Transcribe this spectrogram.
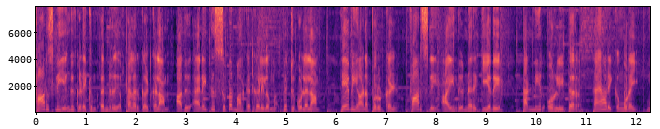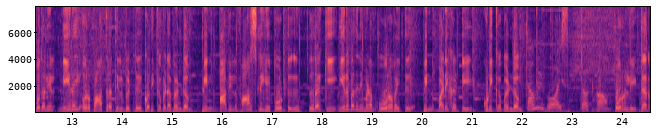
ஃபாரஸ்ட்லி எங்கு கிடைக்கும் என்று பலர் கேட்கலாம். அது அனைத்து சூப்பர் மார்க்கெட்டுகளிலும் பெற்றுக்கொள்ளலாம் தேவையான பொருட்கள் ஃபார்ஸ்லி ஐந்து நெருக்கியது. தண்ணீர் ஒரு லிட்டர் தயாரிக்கும் முறை. முதலில் நீரை ஒரு பாத்திரத்தில் விட்டு கொதிக்க விட வேண்டும். பின் அதில் ஃபார்ஸ்லியை போட்டு இறக்கி இருபது நிமிடம் ஊற வைத்து பின் வடிகட்டி குடிக்க வேண்டும். ஒரு லிட்டர்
